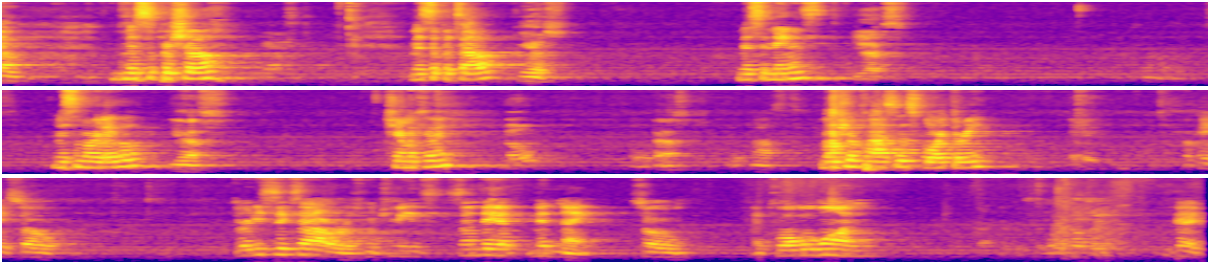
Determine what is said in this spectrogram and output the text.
No, Mr. Pichelle? Mr. Patel? Yes. Mr. Nimmons? Yes. Mr. Moralejo? Yes. Chairman Coon? No. Pass. Passed. Motion passes four three. Okay, so thirty-six hours, which means Sunday at midnight. So at twelve oh one. Okay,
